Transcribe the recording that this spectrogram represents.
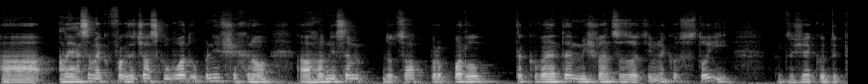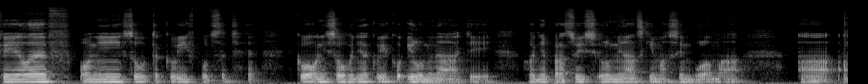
A, ale já jsem jako fakt začal skupovat úplně všechno a hlavně jsem docela propadl takové té myšlence, co zatím jako stojí. Protože jako The KLF, oni jsou takový v podstatě, jako oni jsou hodně takový jako ilumináti hodně pracují s iluminátskýma symbolama a, a,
